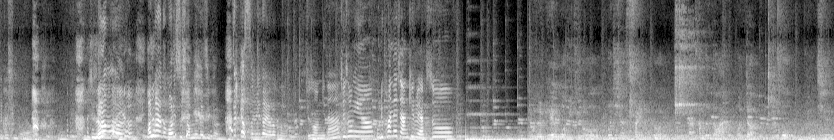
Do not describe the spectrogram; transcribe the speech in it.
뜯으신 거예요. 아, 죄송합니다. 이런- 안 그래도 머리숱이 없는데 지금 뜯겼습니다 여러분. 죄송합니다. 죄송해요. 우리 화내지 않기로 약속. 오늘 배운 거 위주로 포지션 스파링 할 거거든요. 일단 3분 동안 먼저 푸고 치는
